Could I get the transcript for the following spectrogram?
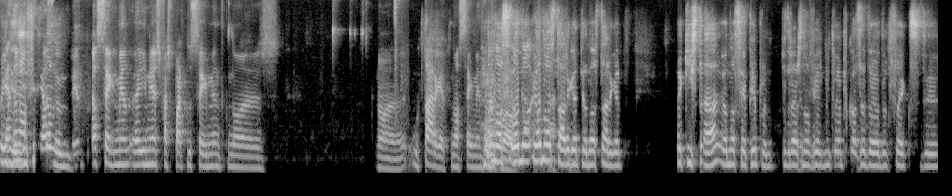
É, do nosso, é, o, é, o, segmento, a Inês faz parte do segmento que nós. nós o target, o nosso segmento. É o nosso, é o, é o nosso target, é o nosso target. Aqui está, é o nosso EP, pronto, poderás não ver muito bem por causa do, do reflexo de.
